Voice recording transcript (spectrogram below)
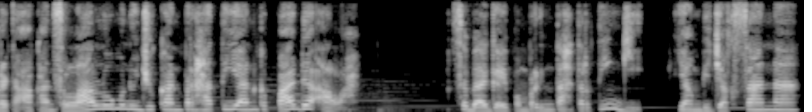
Mereka akan selalu menunjukkan perhatian kepada Allah sebagai pemerintah tertinggi yang bijaksana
